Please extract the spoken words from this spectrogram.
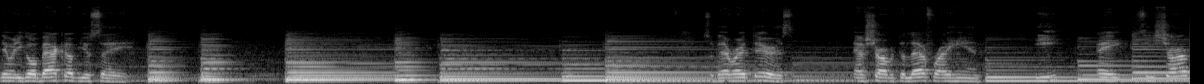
Then when you go back up, you'll say So that right there is F sharp with the left, right hand, E, A, C sharp,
